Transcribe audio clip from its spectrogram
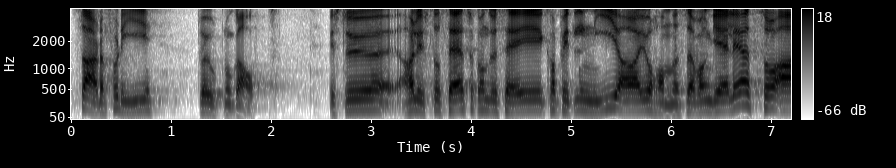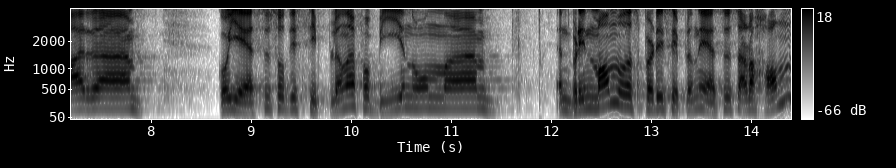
så er det fordi du har gjort noe galt. Hvis du har lyst til å se, så kan du se i kapittel 9 av Johannesevangeliet, så er, uh, går Jesus og disiplene forbi noen, uh, en blind mann, og da spør disiplene Jesus er det han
